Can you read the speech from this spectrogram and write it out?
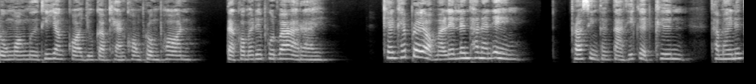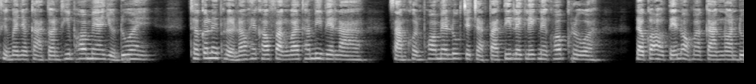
ลงมองมือที่ยังกอดอยู่กับแขนของพรหมพร แต่ก็ไม่ได้พูดว่าอะไรแค่แค่เปรยออกมาเล่นๆเท่านั้นเอง เพราะสิ่งต่างๆที่เกิดขึ้นทำให้นึกถึงบรรยากาศตอนที่พ่อแม่อยู่ด้วย เธอก็เลยเผลอเล่าให้เขาฟังว่าถ้ามีเวลาสามคนพ่อแม่ลูกจะจัดปาร์ตี้เล็ก ๆ ในครอบครัว แล้วก็เอาเต็นท์ออกมากางนอนดู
